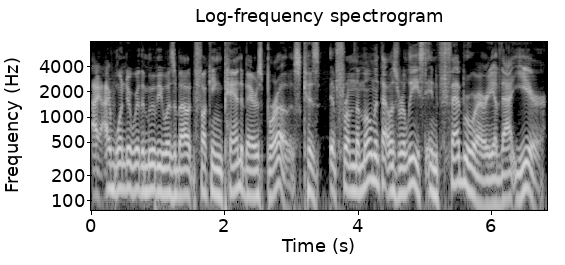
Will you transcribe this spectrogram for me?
I, I wonder where the movie was about fucking Panda Bears Bros. Because from the moment that was released in February of that year,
